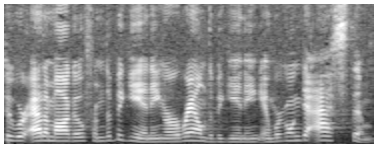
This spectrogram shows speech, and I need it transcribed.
who were at Imago from the beginning or around the beginning, and we're going to ask them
